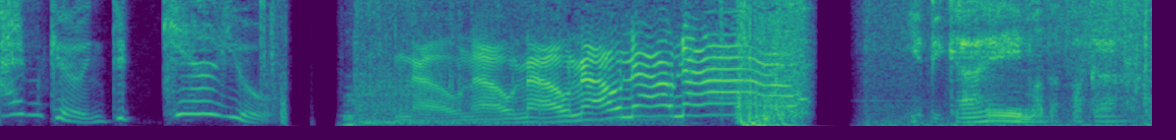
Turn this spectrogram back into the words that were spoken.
I'm going to kill you. No, no, no, no, no, no! Yippee-ki-yay, motherfucker.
